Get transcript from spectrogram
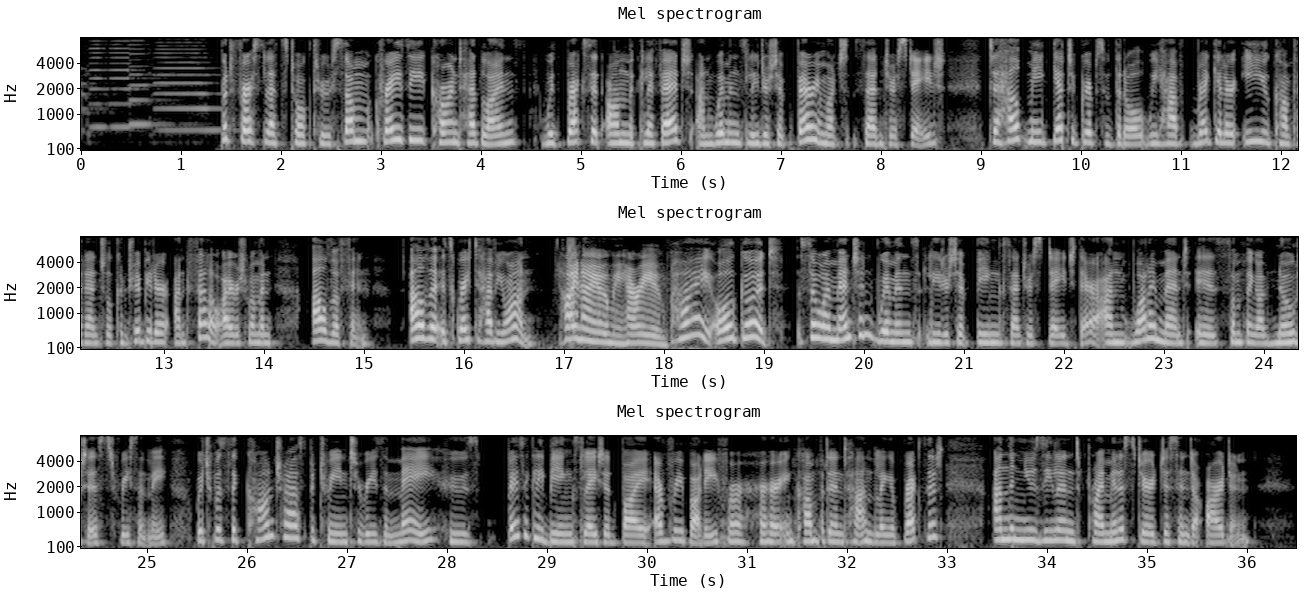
But first, let's talk through some crazy current headlines. With Brexit on the cliff edge and women's leadership very much centre stage, to help me get to grips with it all, we have regular EU Confidential contributor and fellow Irish woman, Alva Finn. Alva, it's great to have you on. Hi, Naomi. How are you? Hi, all good. So, I mentioned women's leadership being centre stage there, and what I meant is something I've noticed recently, which was the contrast between Theresa May, who's basically being slated by everybody for her incompetent handling of Brexit, and the New Zealand Prime Minister Jacinda Ardern.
